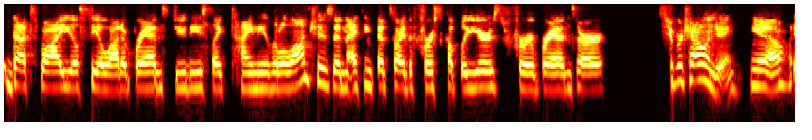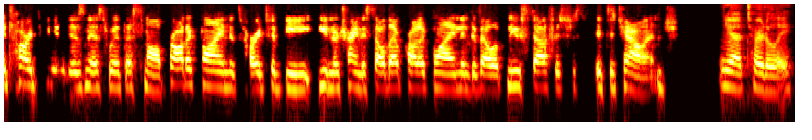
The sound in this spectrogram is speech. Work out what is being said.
that's why you'll see a lot of brands do these like tiny little launches. And I think that's why the first couple of years for brands are super challenging. You know, it's hard to be in business with a small product line. It's hard to be, you know, trying to sell that product line and develop new stuff. It's just, it's a challenge. Yeah, totally.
